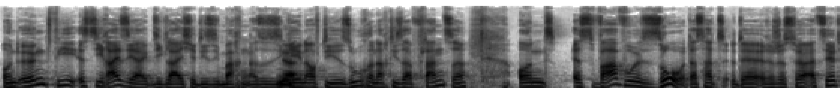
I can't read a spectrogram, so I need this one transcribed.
Und irgendwie ist die Reise ja die gleiche, die sie machen. Also sie Ja. gehen auf die Suche nach dieser Pflanze. Und es war wohl so, das hat der Regisseur erzählt,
